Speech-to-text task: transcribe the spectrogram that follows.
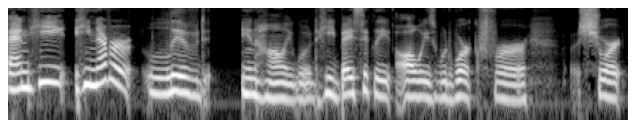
and he he never lived in Hollywood. He basically always would work for short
